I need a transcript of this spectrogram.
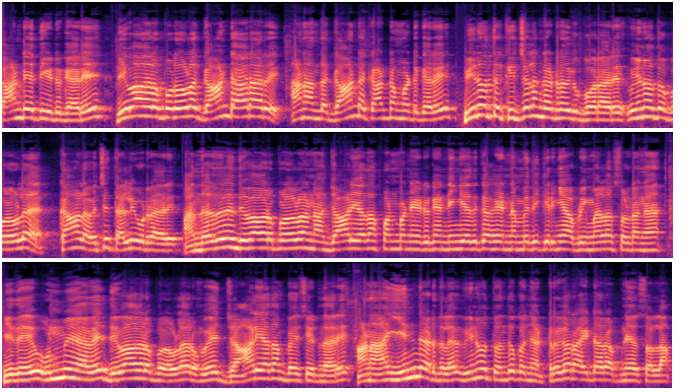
காண்டேத்திக்கிட்டு இருக்காரு. திவாகரை பொறுத்தவரை காண்ட ஆறாரு. ஆனா அந்த காண்டை காட்ட மாட்டேக்காரு. வினோத்தை கிச்சலம் கட்டுறதுக்கு போறாரு. வினோத்தை பொறுத்தவரை காலை வச்சு தள்ளி விடுறாரு. அந்த இடத்துல திவாகரை பொறுத்தவரை நான் ஜாலியா தான் ஃபன் பண்ணிட்டு இருக்கேன். நீங்க எதுக்காக என்ன மிதிக்கிறீங்க அப்படிங்கிற மாதிரிலாம் சொல்றாங்க. இது உண்மையாவே திவாகரை பொறுத்தவரை ரொம்பவே ஜாலியா தான் பேசிட்டு இருந்தாரு. ஆனா இந்த இடத்துல வினோத் வந்து கொஞ்சம் ட்ரிகர் ஆயிட்டாரு அப்படின்னு சொல்லலாம்.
